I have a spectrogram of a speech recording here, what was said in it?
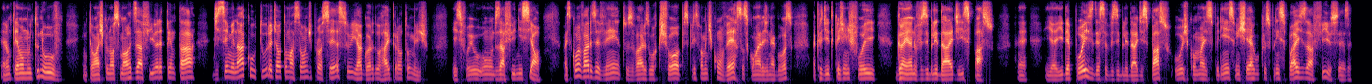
era um tema muito novo. Então, acho que o nosso maior desafio era tentar disseminar a cultura de automação de processo e agora do Hyper Automation. Esse foi um desafio inicial. Mas com vários eventos, vários workshops, principalmente conversas com a área de negócio, acredito que a gente foi ganhando visibilidade e espaço. Né? E aí, depois dessa visibilidade e espaço, hoje, com mais experiência, eu enxergo que os principais desafios, César,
